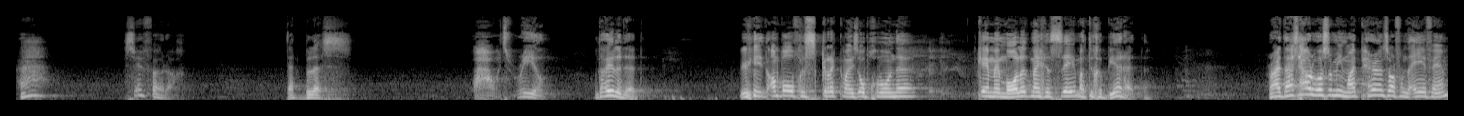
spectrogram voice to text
Huh? So eenvoudig. That bliss. Wow, it's real. Onthou julle dit? Jy het amper geskrik, maar hy's opgewonde. Kyk, my ma het my gesê, maar toe gebeur dit. Right, that's how it was for me. My parents are from the AFM.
